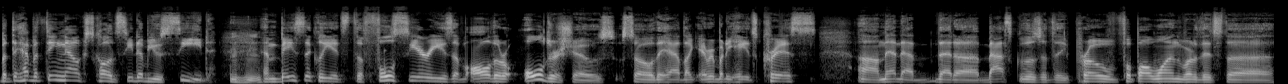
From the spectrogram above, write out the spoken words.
but they have a thing now it's called CW Seed, Mm-hmm. and basically it's the full series of all their older shows. So they have like Everybody Hates Chris. Um, they had that that uh, basketball. Those are the pro football one where it's the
